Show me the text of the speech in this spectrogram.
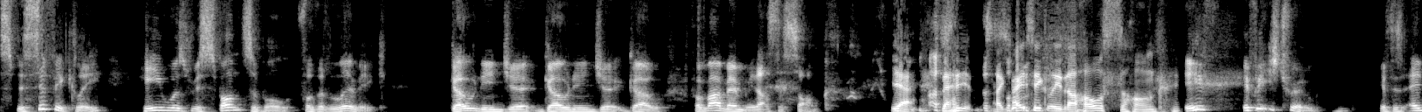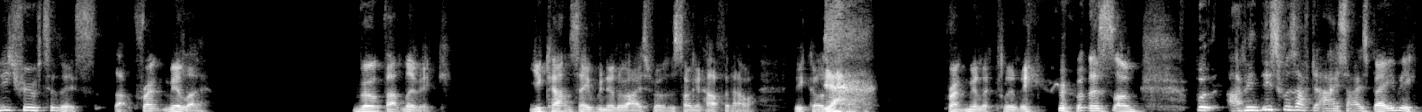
specifically, he was responsible for the lyric "Go Ninja, Go Ninja, Go." From my memory, that's the song. Yeah, the like song. basically the whole song. if if it's true, if there's any truth to this, that Frank Miller wrote that lyric, you can't say Vanilla Ice wrote the song in half an hour because Yeah, Frank Miller clearly wrote the song. But I mean, this was after Ice Ice Baby.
